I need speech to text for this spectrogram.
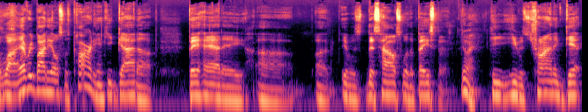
while everybody else was partying, he got up. They had a. Uh, uh, it was this house with a basement. Right. He he was trying to get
